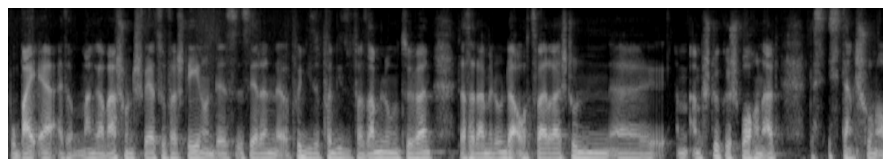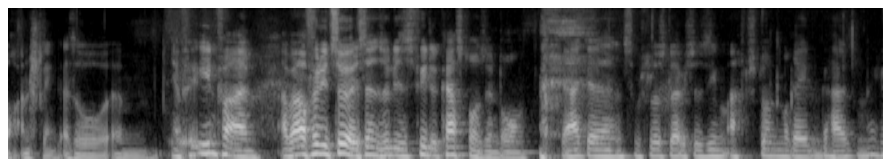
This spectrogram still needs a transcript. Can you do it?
Wobei er, also Manga war schon schwer zu verstehen und es ist ja dann für diese, von diesen Versammlungen zu hören, dass er da mitunter auch zwei, drei Stunden äh, am, am Stück gesprochen hat. Das ist dann schon auch anstrengend. Also, ähm, ja, für ihn vor allem. Aber auch für die Zuhörer. Ist dann so dieses Fidel Castro-Syndrom. Der hat ja zum Schluss, glaube ich, so sieben, acht Stunden Reden gehalten. Nicht?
